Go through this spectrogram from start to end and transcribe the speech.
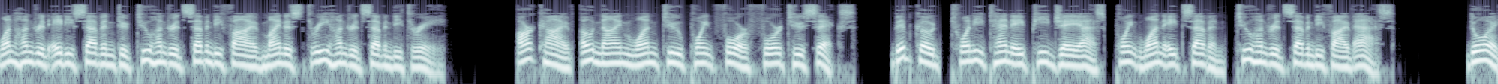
187–275–373. arXiv, 0912.4426. Bibcode 2010 APJS.187, 275S doi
